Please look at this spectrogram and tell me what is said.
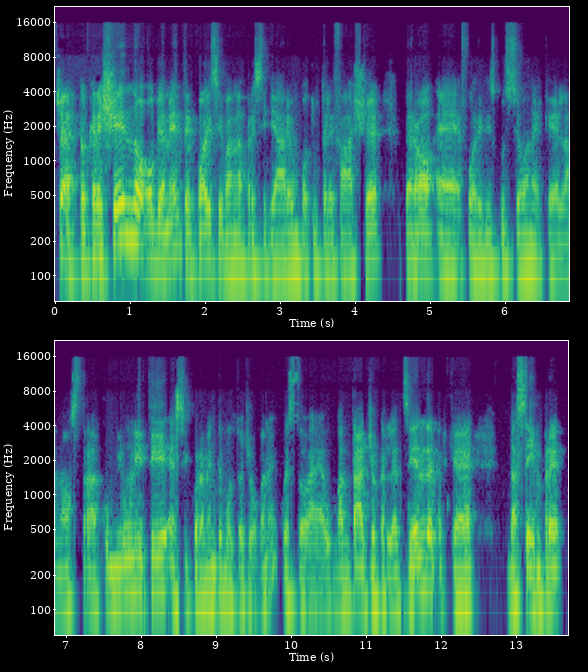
Certo, crescendo ovviamente poi si vanno a presidiare un po' tutte le fasce, però è fuori discussione che la nostra community è sicuramente molto giovane, questo è un vantaggio per le aziende perché da sempre,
